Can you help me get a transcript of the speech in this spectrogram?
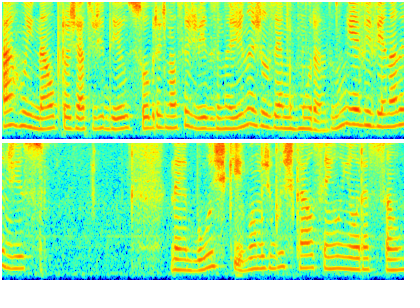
arruinar o projeto de Deus sobre as nossas vidas. Imagina José murmurando, não ia viver nada disso. Né? Busque, vamos buscar o Senhor em oração.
